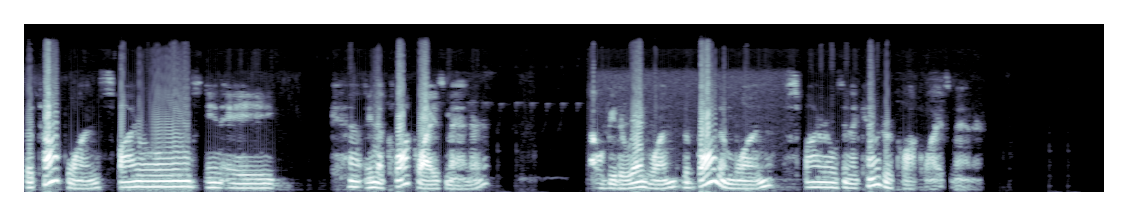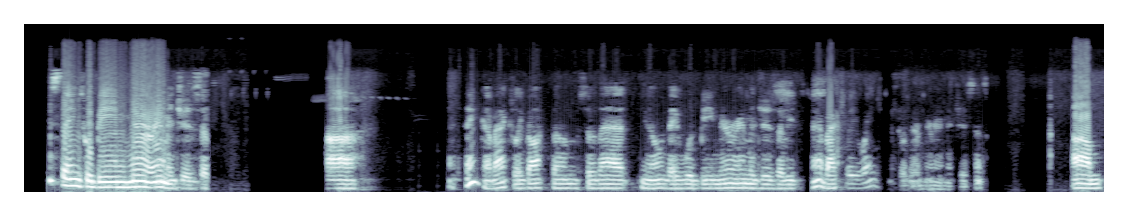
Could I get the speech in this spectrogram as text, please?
the top one spirals in a in a clockwise manner. That would be the red one. The bottom one spirals in a counterclockwise manner. These things would be mirror images of uh, I think I've actually got them so that, you know, they would be mirror images of each. I've actually arranged them so they're mirror images. Um,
